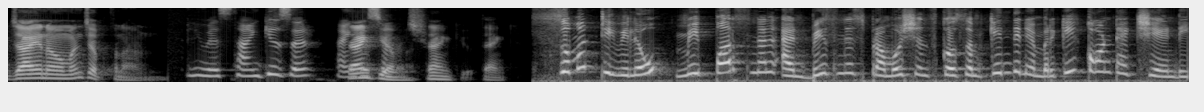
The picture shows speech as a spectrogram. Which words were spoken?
జాయిన్ అవ్వమని చెప్తున్నాను. Anyways thank you sir. Thank you thank you thank you. Suman టీవీలో మీ పర్సనల్ అండ్ బిజినెస్ ప్రమోషన్స్ కోసం కింది నెంబర్కి కాంటాక్ట్ చేయండి.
